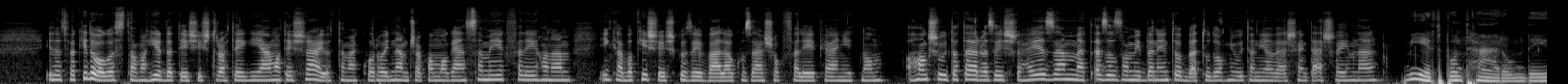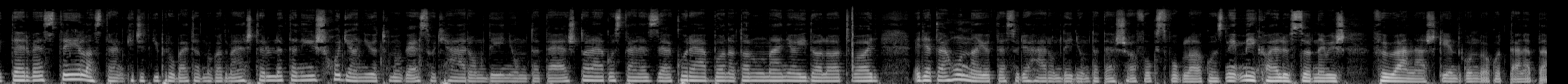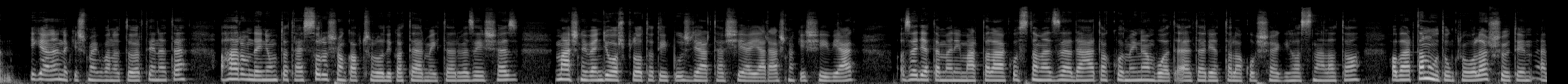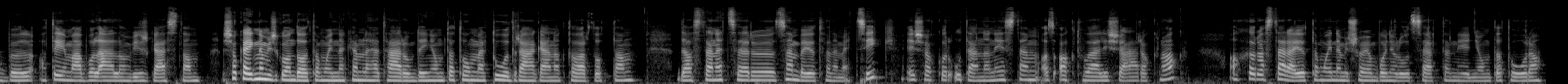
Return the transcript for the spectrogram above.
illetve kidolgoztam a hirdetési stratégiámat, és rájöttem ekkor, hogy nem csak a magánszemélyek felé, hanem inkább a kis és középvállalkozások felé kell nyitnom a hangsúlyt a tervezésre helyezem, mert ez az, amiben én többet tudok nyújtani a versenytársaimnál. Miért pont 3D terveztél, aztán kicsit kipróbáltad magad más területen is. Hogyan jött maga ez, hogy 3D nyomtatás? Találkoztál ezzel korábban a tanulmányaid alatt, vagy egyáltalán honnan jött ez, hogy a 3D nyomtatással fogsz foglalkozni, még ha először nem is főállásként gondolkodtál ebben? Igen, ennek is megvan a története. A 3D nyomtatás szorosan kapcsolódik a terméktervezéshez, más néven gyors prototípus gyártási eljárásnak is hívják. Az egyetemen én már találkoztam ezzel, de hát akkor még nem volt elterjedt a lakossági használata. Habár tanultunk róla, sőt én ebből a témából államvizsgáztam. Sokáig nem is gondoltam, hogy nekem lehet 3D nyomtató, mert túl drágának tartottam. De aztán egyszer szembe jött velem egy cikk, és akkor utána néztem az aktuális áraknak, akkor aztán rájöttem, hogy nem is olyan bonyolult szert tenni egy nyomtatóra.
